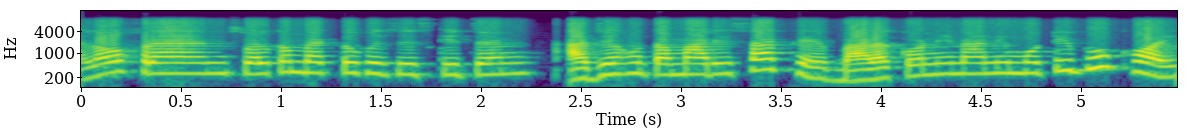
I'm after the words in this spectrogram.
Hello friends welcome back to Khushi's kitchen આજે હું તમારી સાથે બાળકોની નાની મોટી ભૂખ હોય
